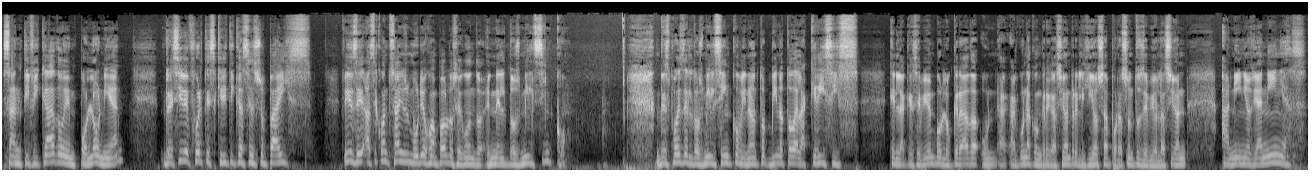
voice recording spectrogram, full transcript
santificado en Polonia, recibe fuertes críticas en su país. Fíjense, ¿hace cuántos años murió Juan Pablo II? En el 2005. Después del 2005 vino, vino toda la crisis en la que se vio involucrada alguna congregación religiosa por asuntos de violación a niños y a niñas.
